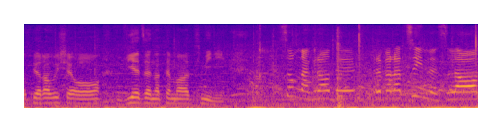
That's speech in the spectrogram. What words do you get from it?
opierały się o wiedzę na temat mini. Są nagrody, rewelacyjny zlot,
